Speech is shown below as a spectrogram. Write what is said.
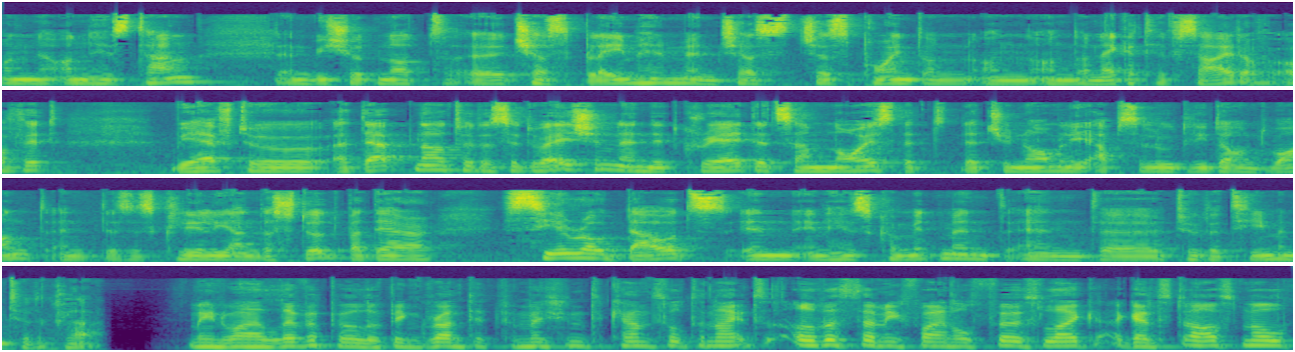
on on his tongue. And we should not uh, just blame him and just just point on on, on the negative side of, of it. We have to adapt now to the situation, and it created some noise that, that you normally absolutely don't want, and this is clearly understood. But there are zero doubts in, in his commitment and uh, to the team and to the club. Meanwhile, Liverpool have been granted permission to cancel tonight's other semi final first leg against Arsenal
